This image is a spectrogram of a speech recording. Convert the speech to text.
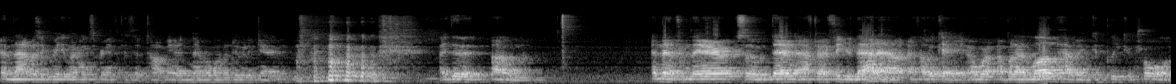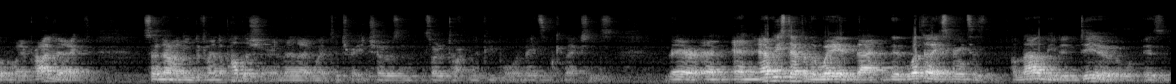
And that was a great learning experience because it taught me I'd never want to do it again. I did it. Um, and then from there, so then after I figured that out, I thought, okay, I, but I love having complete control over my project. So now I need to find a publisher. And then I went to trade shows and started talking to people and made some connections there. And, and every step of the way, that, that what that experience has allowed me to do is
